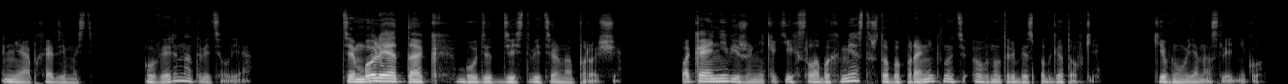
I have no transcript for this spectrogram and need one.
необходимость. — уверенно ответил я. «Тем более так будет действительно проще. Пока я не вижу никаких слабых мест, чтобы проникнуть внутрь без подготовки», — кивнул я наследнику.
